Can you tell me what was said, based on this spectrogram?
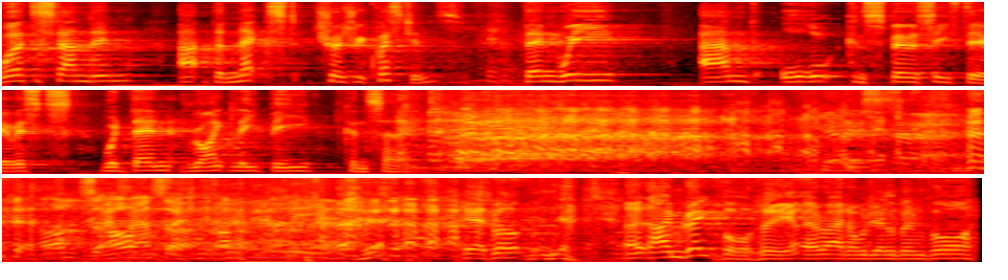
were to stand in at the next Treasury questions, then we and all conspiracy theorists would then rightly be concerned. answer, answer. yes, well, I'm grateful to the uh, right honourable gentleman for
